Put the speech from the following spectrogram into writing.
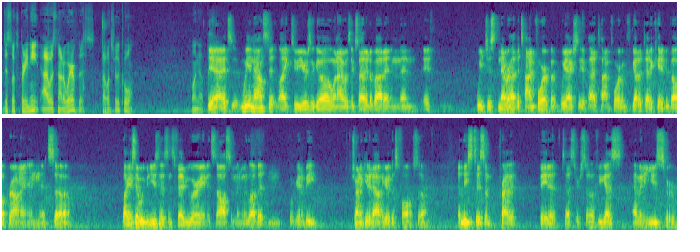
This looks pretty neat. I was not aware of this. That looks really cool. Pulling up. Yeah, it's we announced it like two years ago when I was excited about it, and then it we just never had the time for it. But we actually have had time for it. We've got a dedicated developer on it, and it's uh, like I said, we've been using it since February, and it's awesome, and we love it, and we're going to be trying to get it out here this fall. So at least to some private beta tester. So if you guys have any use or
